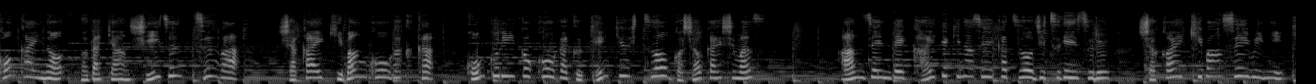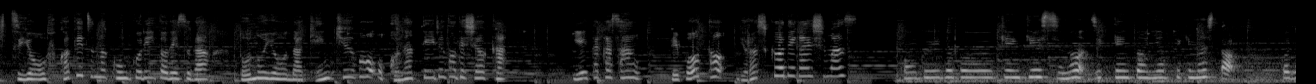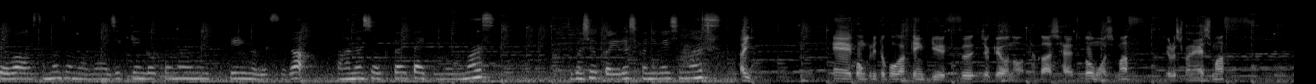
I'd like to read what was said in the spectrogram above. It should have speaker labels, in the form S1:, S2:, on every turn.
S1: 今回の野田キャンシーズン2は社会基盤工学科コンクリート工学研究室をご紹介します。安全で快適な生活を実現する社会基盤整備に必要不可欠なコンクリートですがどのような研究を行っているのでしょうか？家高さんレポートよろしくお願いします。
S2: コンクリート工学研究室の実験棟にやってきました。ここでは様々な実験が行われているのですがお話を伺いたいと思います。自己紹介よろしくお願いします。
S3: はい、えー、コンクリート工学研究室助教の高橋隼人と申します。よろしくお願いします。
